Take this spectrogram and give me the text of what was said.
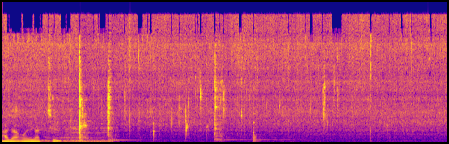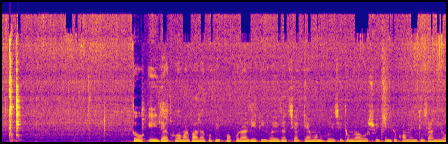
ভাজা হয়ে যাচ্ছে। তো এই দেখো আমার বাঁধাকপির পকোড়া রেডি হয়ে গেছে। আর কেমন হয়েছে তোমরা অবশ্যই কিন্তু কমেন্টে জানিও।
